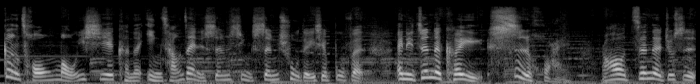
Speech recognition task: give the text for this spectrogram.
更从某一些可能隐藏在你生性深处的一些部分，哎，你真的可以释怀，然后真的就是。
